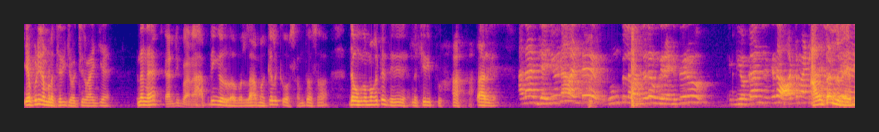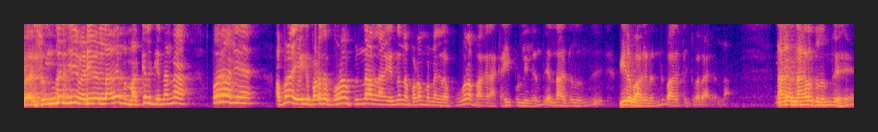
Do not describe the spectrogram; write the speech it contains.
எப்படி நம்மளை சிரிக்க வச்சிருவாங்க? என்னென்ன கண்டிப்பாக அப்படிங்கிற ஒரு மக்களுக்கு ஒரு சந்தோஷம். இந்த உங்கள் முகத்தே தெரியுது இந்த சிரிப்பு. பாருங்க. ஆனா ஜென்யூனா வந்துட்டு ரூம்குள்ள வந்தது உங்க ரெண்டு பேரும் இப்படி அதைத்தான் சொல்றேன். இப்போ சுந்தர்ஜி வடிவெல்லாமே இப்போ மக்களுக்கு என்னன்னா பரவாயில்லையே அப்புறம் எங்கள் படத்தை பூரா பின்னால் நாங்கள் என்னென்ன படம் பண்ணங்கிற பூரா பார்க்குறாங்க கைப்புள்ளிலேருந்து எல்லா இதுலேருந்து வீரபாகலேருந்து பார்த்துக்கிட்டு வராங்க எல்லாம். நகர் நகரத்துலேருந்து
